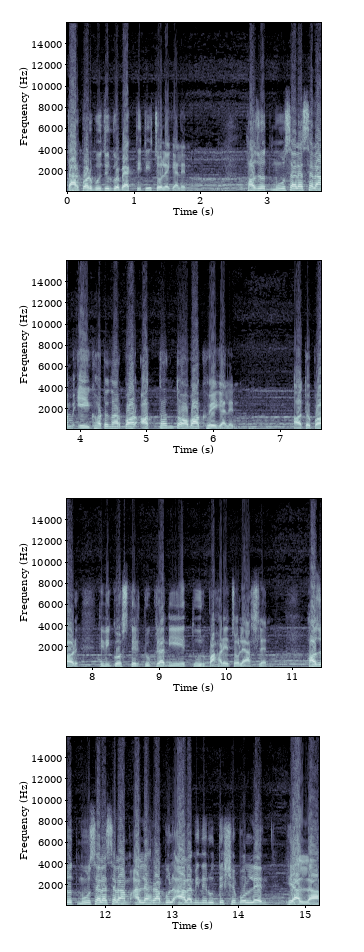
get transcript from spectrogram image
তারপর বুজুর্গ ব্যক্তিটি চলে গেলেন। হজরত মুসা আলাহ সালাম এই ঘটনার পর অত্যন্ত অবাক হয়ে গেলেন। অতপর তিনি গোস্তের টুকরা নিয়ে তুর পাহাড়ে চলে আসলেন। হজরত মুসা আলাহ সাল্লাম আল্লাহ রাব্বুল আলমিনের উদ্দেশ্যে বললেন, হে আল্লাহ,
